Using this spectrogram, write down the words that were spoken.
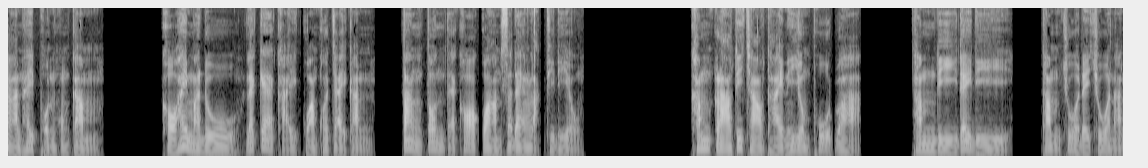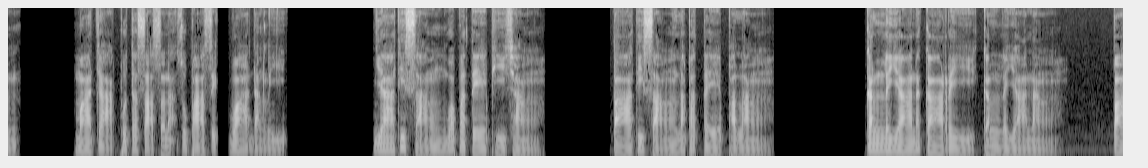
การให้ผลของกรรม ขอให้มาดูและแก้ไขความเข้าใจกัน ตั้งต้นแต่ข้อความแสดงหลักทีเดียวคำกล่าวที่ชาวไทยนิยมพูดว่าทำดีได้ดีทำชั่วได้ชั่วนั้น มาจากพุทธศาสนสุภาษิตว่าดังนี้ ยาที่สังวปเตพีชัง ตาที่สังลพเตพลัง กัลยาณการีกัลยาณัง ปา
